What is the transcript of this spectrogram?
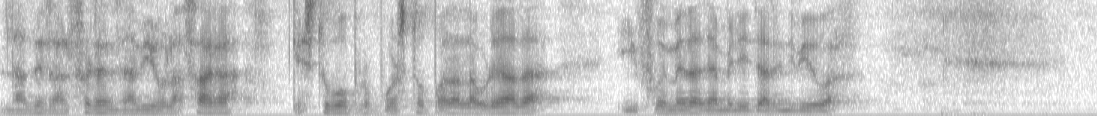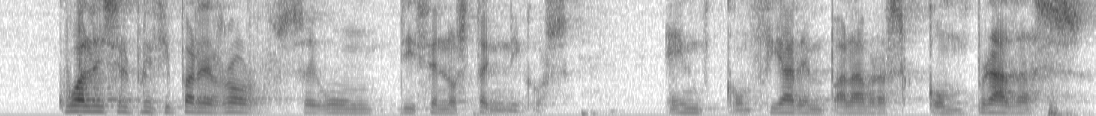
la del alférez navío La Zaga, que estuvo propuesto para laureada y fue medalla militar individual. ¿Cuál es el principal error, según dicen los técnicos? En confiar en palabras compradas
